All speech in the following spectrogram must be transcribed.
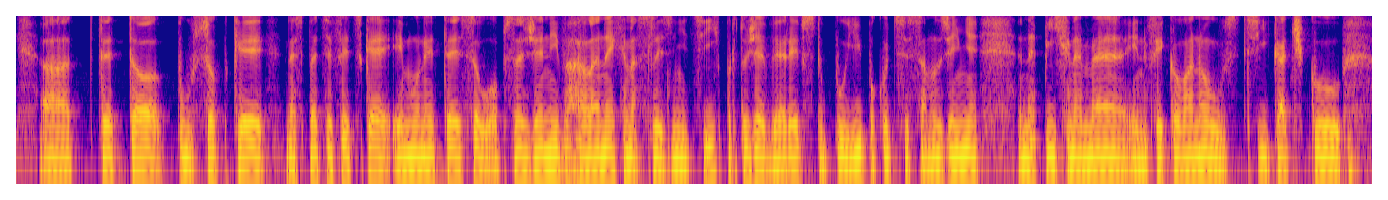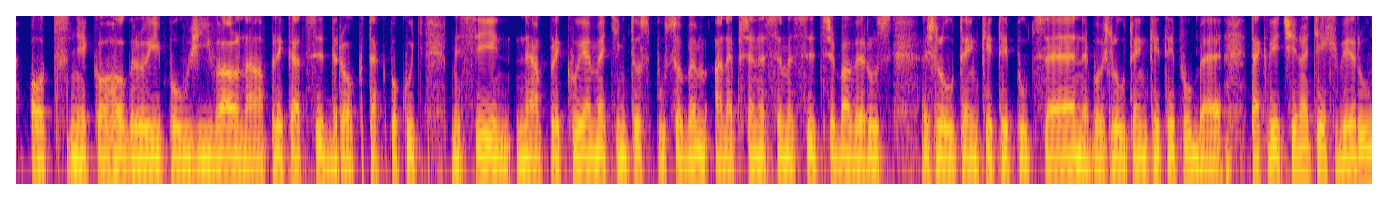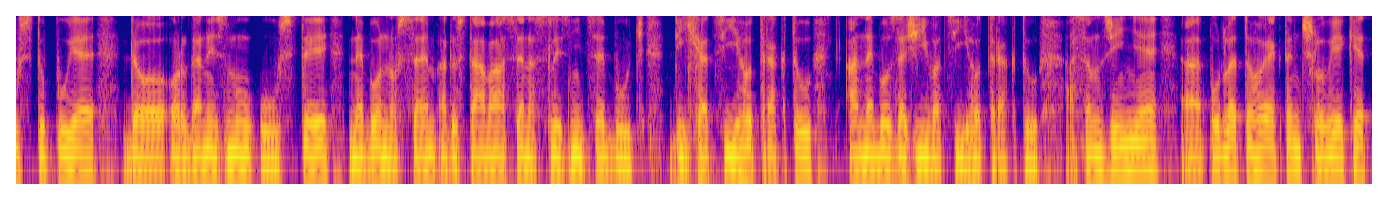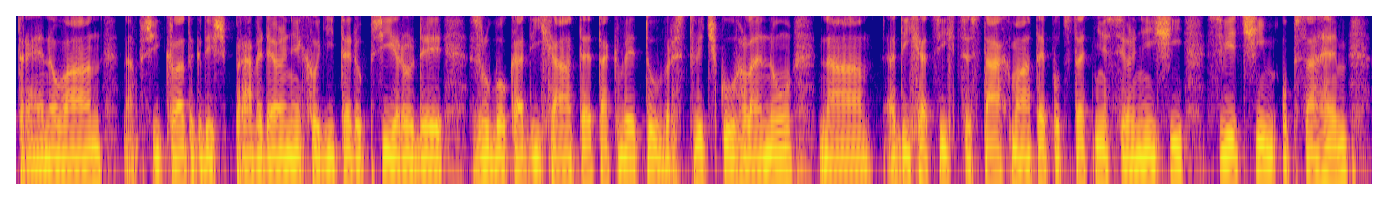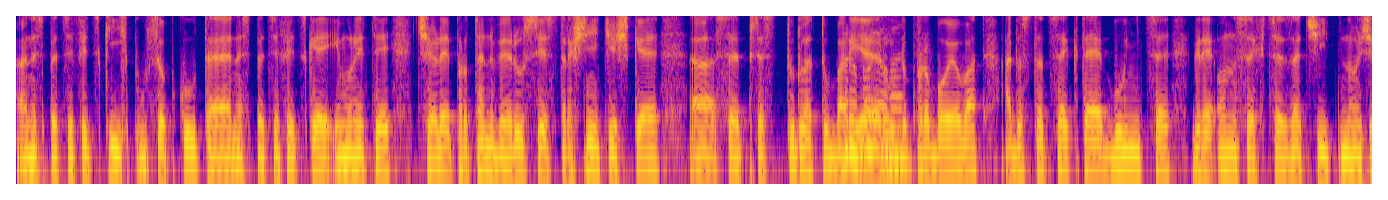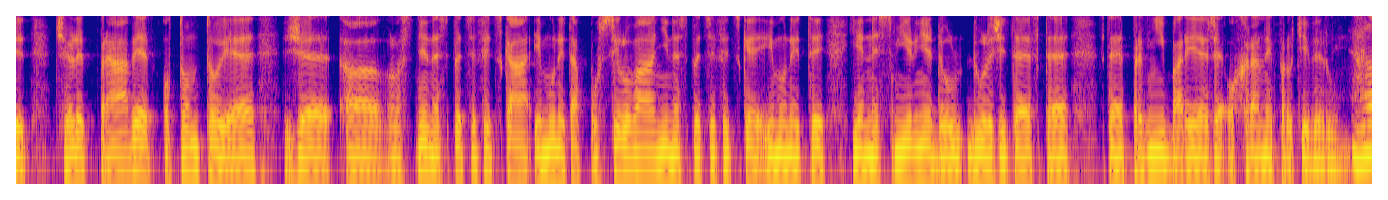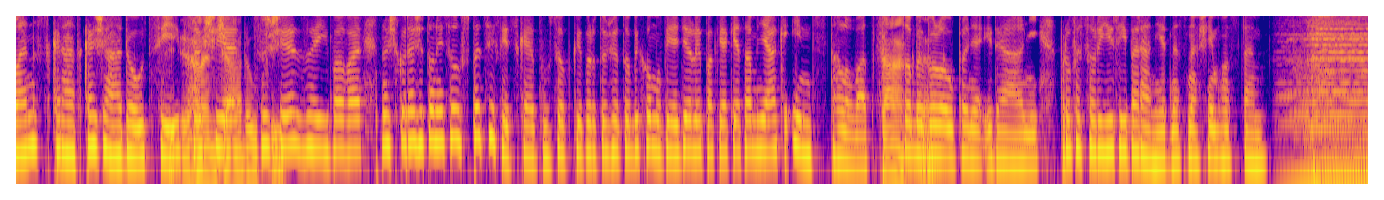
Tyto působky nespecifické imunity jsou obsaženy v hlenech na sliznicích, protože viry vstupují, pokud si samozřejmě nepíchneme infikovanou stříkačku od někoho, kdo ji používal na aplikaci drog, tak pokud my si ji neaplikujeme tímto způsobem a nepřeneseme si třeba virus žloutenky typu C nebo žloutenky typu B, tak většina těch virů vstupuje do organismu ústy nebo nosem a dostává se na sliznice buď dýchacího traktu a nebo zažívacího traktu. A samozřejmě eh, podle toho, jak ten člověk je trénován, například když pravidelně chodíte do přírody, zhluboka dýcháte, tak vy tu vrstvičku hlenu na dýchacích cestách máte podstatně silnější s větším obsahem nespecifických působků té nespecifické imunity, čili pro ten virus je strašně těžké eh, se přes tuhle tu bariéru probojovat. probojovat a dostat se k té buňce, kde on se chce začít množit. Čili právě o tom to je, že eh, vlastně nespecifická imunita posilování nespecifické imunity je nesmírně důležité v té, v té první bariéře ochrany proti virům. Hlen zkrátka žádoucí, což, Hlen je, žádoucí. což je zajímavé. No škoda, že to nejsou specifické působky, protože to bychom věděli pak, jak je tam nějak instalovat. Tak, to by tak. bylo úplně ideální. Profesor Jiří Beran je dnes naším hostem.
